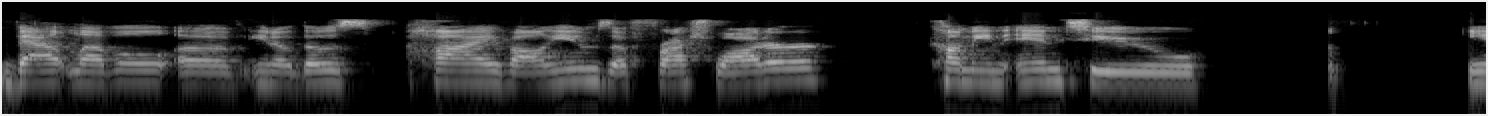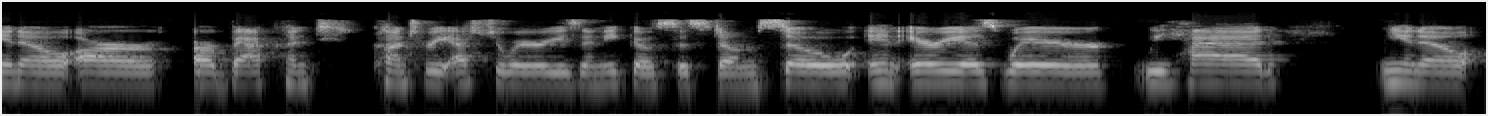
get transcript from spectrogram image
that level of, you know, those high volumes of fresh water coming into you know our our backcountry estuaries and ecosystems so in areas where we had you know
